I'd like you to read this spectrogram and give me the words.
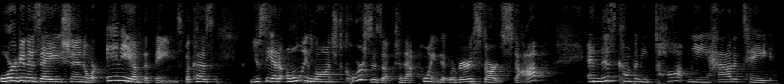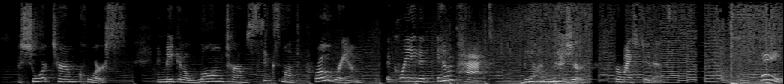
organization, or any of the things because you see, I'd only launched courses up to that point that were very start stop. And this company taught me how to take a short term course and make it a long term six month program that created impact beyond measure for my students. Hey,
